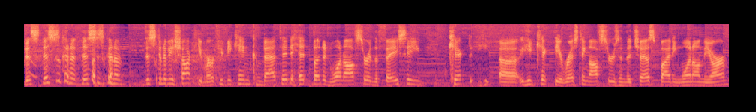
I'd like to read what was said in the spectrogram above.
This this is gonna this is gonna this is gonna be a shock to you. Murphy became combated, headbutted one officer in the face. He kicked he, uh, he kicked the arresting officers in the chest, biting one on the arm.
